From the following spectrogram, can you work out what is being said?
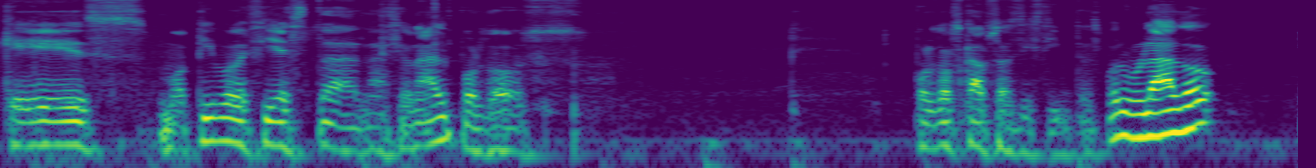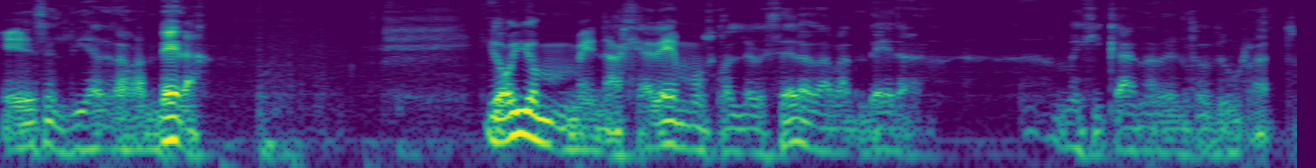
que es motivo de fiesta nacional por dos por dos causas distintas. Por un lado, es el Día de la Bandera. Y hoy homenajearemos cuál debe ser a la bandera mexicana dentro de un rato.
